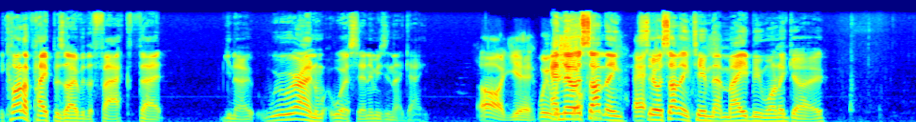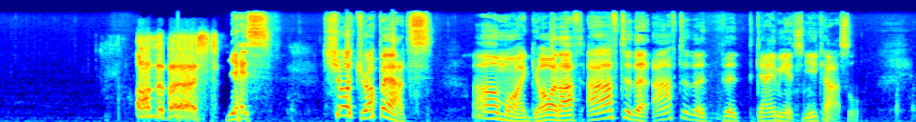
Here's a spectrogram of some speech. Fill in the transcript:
it kind of papers over the fact that you know we were our own worst enemies in that game. Oh yeah, we were and there was something, And- there was something, Tim, that made me want to go. on the burst. Yes, short dropouts. Oh my god! After after the after the, the game against Newcastle,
